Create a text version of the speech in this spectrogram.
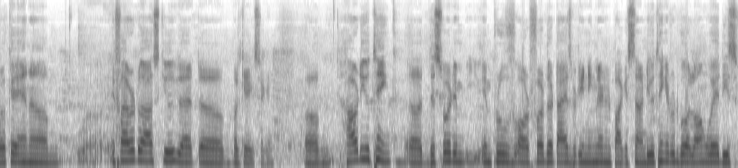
Okay, and um, if I were to ask you that, uh, okay, a second. Um, how do you think uh, this would Im- improve or further ties between England and Pakistan? Do you think it would go a long way, these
